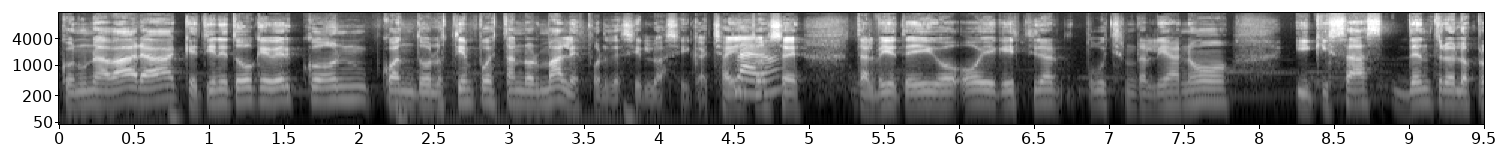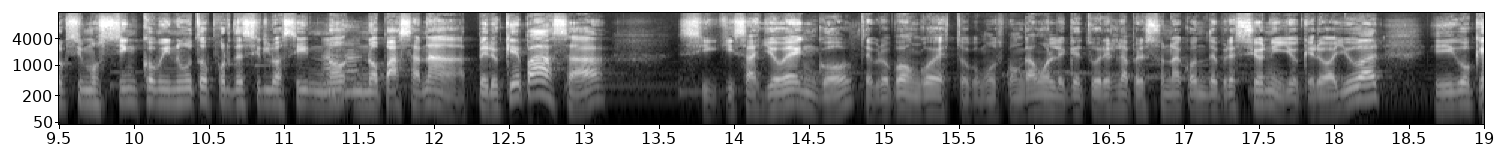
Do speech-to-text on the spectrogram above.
con una vara que tiene todo que ver con cuando los tiempos están normales, por decirlo así, ¿cachai? Claro. Entonces, tal vez yo te digo, oye, ¿querés tirar? Pucha, en realidad no. Y quizás dentro de los próximos cinco minutos, por decirlo así, no, Ajá. no pasa nada. Pero ¿qué pasa? Si quizás yo vengo, te propongo esto, como pongámosle que tú eres la persona con depresión y yo quiero ayudar, y digo, ok,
